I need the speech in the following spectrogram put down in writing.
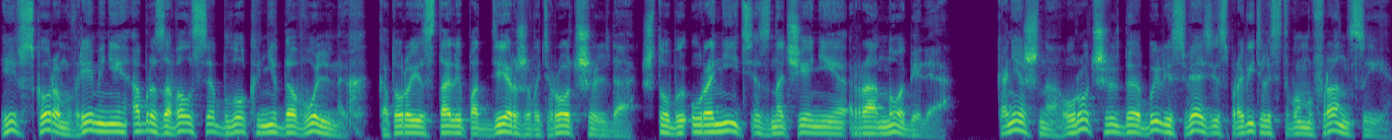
И в скором времени образовался блок недовольных, которые стали поддерживать Ротшильда, чтобы уронить значение Ра Нобеля. Конечно, у Ротшильда были связи с правительством Франции,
